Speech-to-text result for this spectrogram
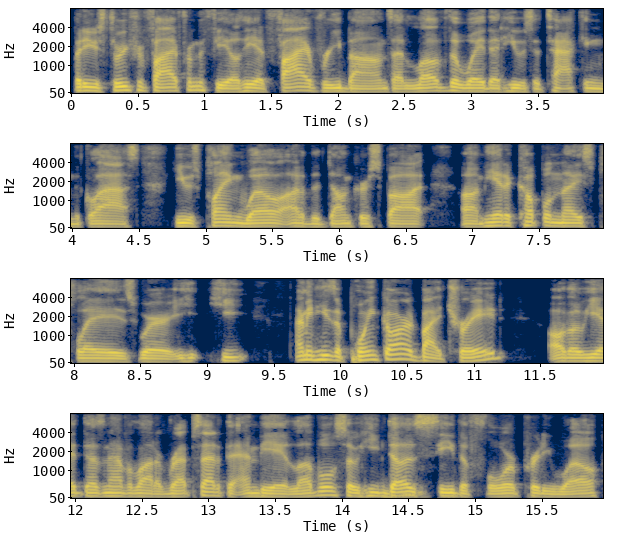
but he was three for five from the field. He had five rebounds. I love the way that he was attacking the glass. He was playing well out of the dunker spot. Um, he had a couple nice plays where he, he I mean, he's a point guard by trade, although he doesn't have a lot of reps at at the NBA level. So he does mm-hmm. see the floor pretty well.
